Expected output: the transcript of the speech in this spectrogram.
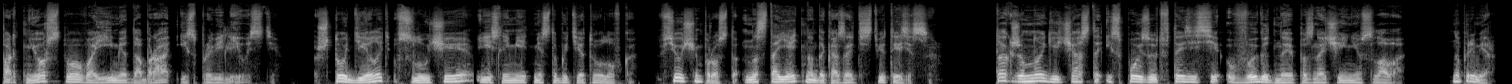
партнерство во имя добра и справедливости. Что делать в случае, если имеет место быть эта уловка? Все очень просто. Настоять на доказательстве тезиса. Также многие часто используют в тезисе выгодные по значению слова. Например,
